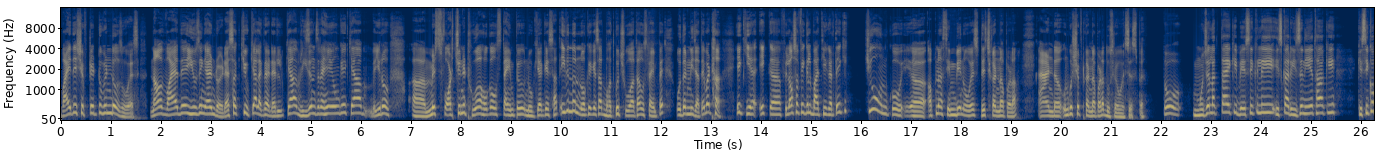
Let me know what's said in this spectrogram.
Why they shifted to Windows O S now why they using Android ऐसा क्यों? क्या लगता है डेल क्या रीजंस रहे होंगे? क्या यू नो मिस फॉर्चुनेट हुआ होगा उस टाइम पे नोकिया के साथ? इवन दो नोकिया के साथ बहुत कुछ हुआ था उस टाइम पे उधर नहीं जाते। बट हाँ एक एक फिलोसॉफिकल uh, बात ये करते हैं कि क्यों उनको uh, अपना सिम्बियन ओ एस डिच करना पड़ा एंड uh, उनको शिफ्ट करना पड़ा दूसरे ओ एस पे? तो मुझे लगता है कि बेसिकली इसका रीज़न ये था कि किसी को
